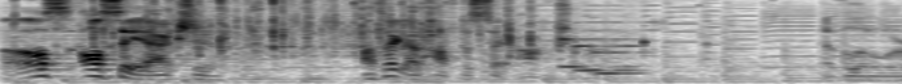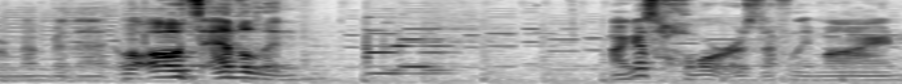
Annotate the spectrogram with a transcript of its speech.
I'll, I'll say action. I think I'd have to say action. Evelyn will remember that. Oh, oh, it's Evelyn. I guess horror is definitely mine.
